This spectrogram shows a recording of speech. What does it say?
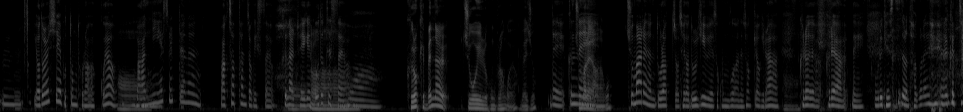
음, 8시에 보통 돌아갔고요. 어. 많이 했을 때는 막차 탄 적 있어요. 그날 되게 어. 뿌듯했어요. 와. 그렇게 맨날 주 5일로 공부를 한 거예요? 매주? 네, 근데 주말에는 안 하고? 주말에는 놀았죠. 제가 놀기 위해서 공부하는 성격이라 어. 그래야 그래야 네. 우리 게스트들은 다 그래. 네 그쵸.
